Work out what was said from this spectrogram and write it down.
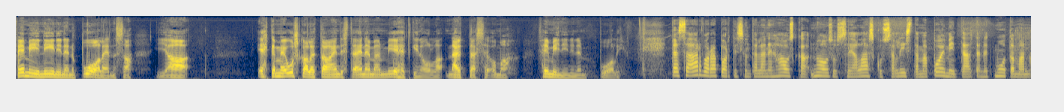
feminiininen puolensa. Ja ehkä me uskalletaan entistä enemmän miehetkin olla, näyttää se oma feminiininen puoli. Tässä arvoraportissa on tällainen hauska nousussa ja laskussa lista. Mä poimin täältä nyt muutaman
